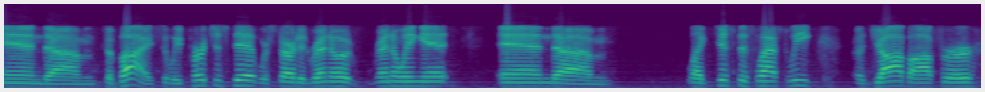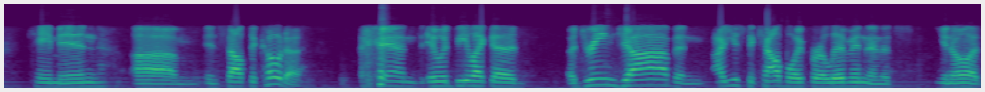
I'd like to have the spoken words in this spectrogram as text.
and um, to buy. So we purchased it. We started reno renoing it, and um, like just this last week, a job offer came in um, in South Dakota, and it would be like a a dream job. And I used to cowboy for a living, and it's you know it,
